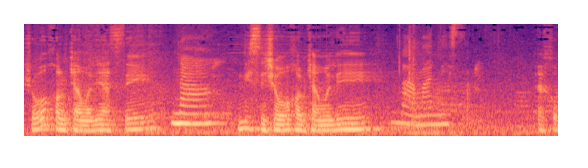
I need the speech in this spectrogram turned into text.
شما خانم کمالی هستی؟ نه. نیستی شما خانم کمالی؟ نه من نیستم. خب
